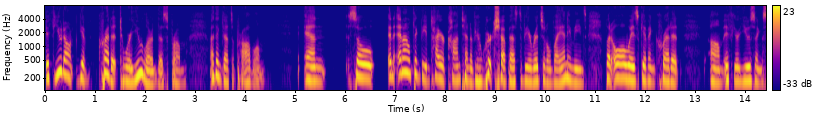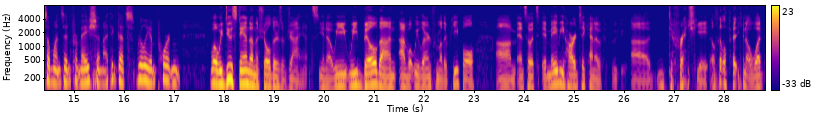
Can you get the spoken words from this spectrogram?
if you don't give credit to where you learned this from, I think that's a problem. And so and, and I don't think the entire content of your workshop has to be original by any means, but always giving credit um, if you're using someone's information. I think that's really important. Well, we do stand on the shoulders of giants. You know, we we build on on what we learn from other people. Um, and so it's it may be hard to kind of uh, differentiate a little bit. You know what?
